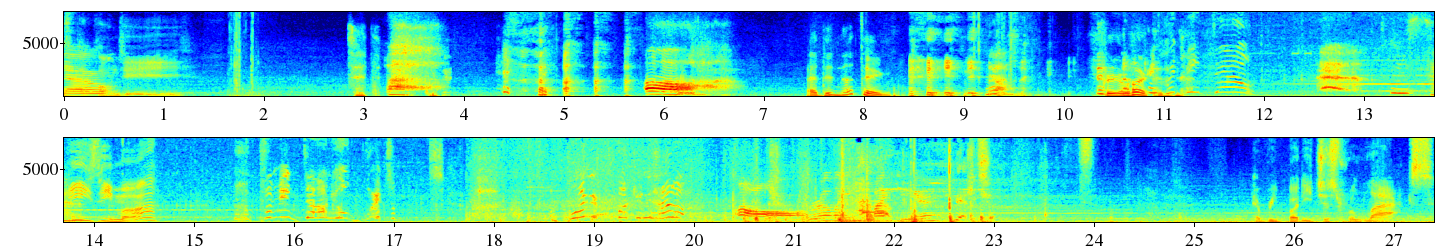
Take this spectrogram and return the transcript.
Mr. No. Congee. Sit. Oh, ah. I did nothing. He did nothing. Pretty much. I did- me down! Easy, Ma. Put me down, you old witch! Blow your fucking head up! Oh, really? My ear? Bitch. Everybody just relax.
